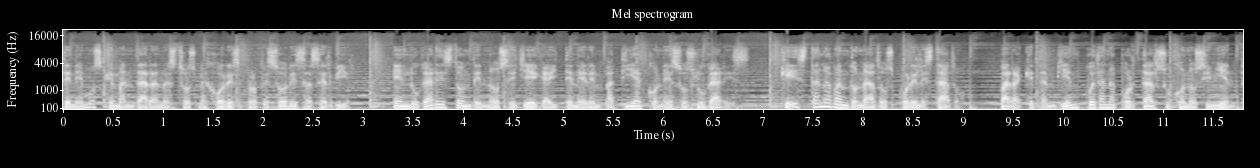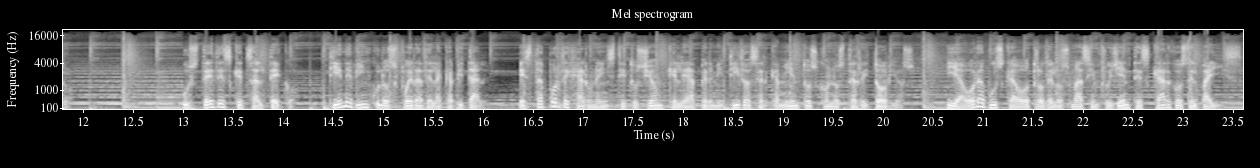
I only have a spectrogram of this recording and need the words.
Tenemos que mandar a nuestros mejores profesores a servir, en lugares donde no se llega y tener empatía con esos lugares, que están abandonados por el Estado, para que también puedan aportar su conocimiento. Usted es quetzalteco, tiene vínculos fuera de la capital, está por dejar una institución que le ha permitido acercamientos con los territorios, y ahora busca otro de los más influyentes cargos del país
